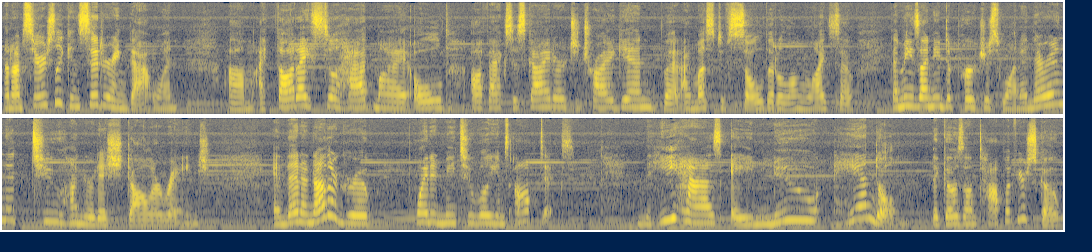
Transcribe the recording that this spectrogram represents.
And I'm seriously considering that one. Um, I thought I still had my old off-axis guider to try again, but I must have sold it along the line, so that means I need to purchase one, and they're in the 200-ish dollar range. And then another group pointed me to Williams Optics. He has a new handle that goes on top of your scope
